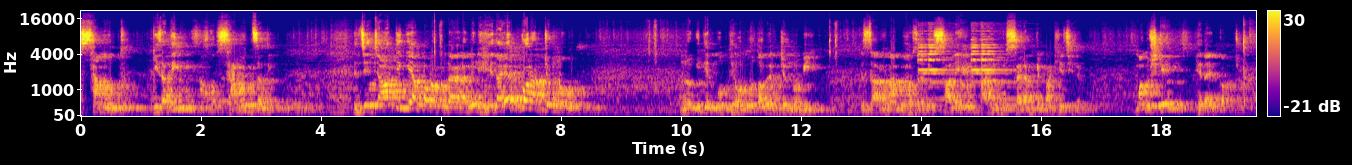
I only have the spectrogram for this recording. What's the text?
সামুদ কি জাতি? সামুদ জাতি। যে জাতিকে আল্লাহ রাবুল আলমিন হেদায়ত করার জন্য নবীদের মধ্যে অন্যতম একজন নবী, যার নাম হজরত সালেহ আলী সালামকে পাঠিয়েছিলেন। মানুষকে হেদায়ত করার জন্য।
